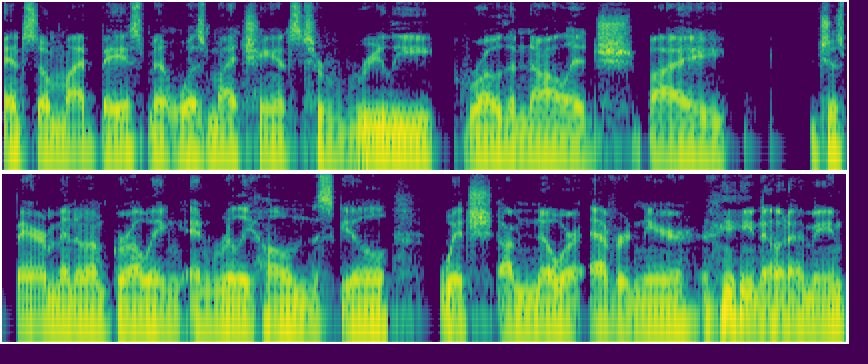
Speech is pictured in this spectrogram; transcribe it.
and so my basement was my chance to really grow the knowledge by just bare minimum growing and really hone the skill, which I'm nowhere ever near. you know what I mean?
